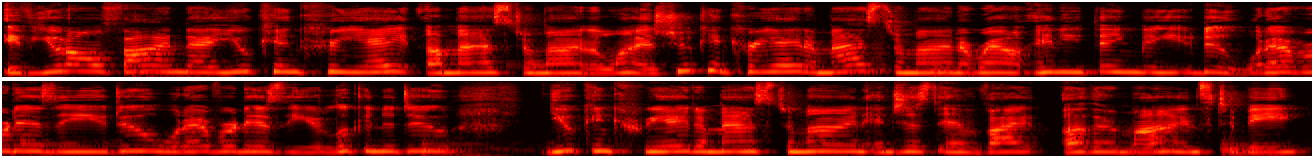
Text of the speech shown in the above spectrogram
if you don't find that you can create a mastermind alliance, you can create a mastermind around anything that you do, whatever it is that you do, whatever it is that you're looking to do, you can create a mastermind and just invite other minds to be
